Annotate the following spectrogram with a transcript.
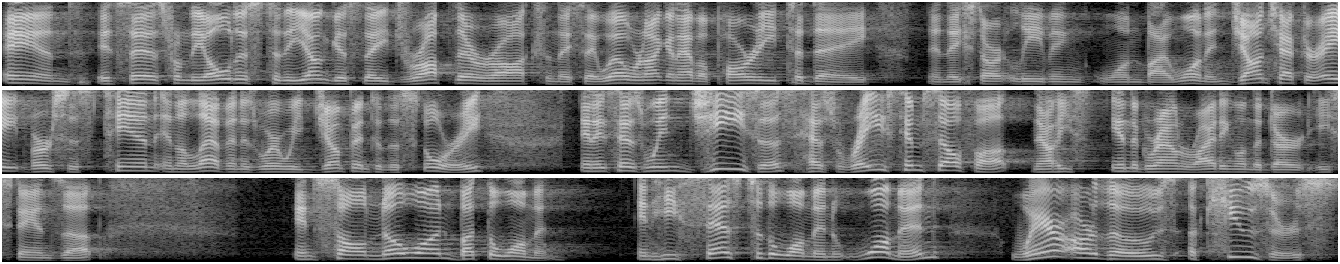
And it says, from the oldest to the youngest, they drop their rocks and they say, Well, we're not going to have a party today. And they start leaving one by one. In John chapter 8, verses 10 and 11 is where we jump into the story. And it says, when Jesus has raised himself up, now he's in the ground writing on the dirt, he stands up, and saw no one but the woman, And he says to the woman, Woman, where are those accusers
